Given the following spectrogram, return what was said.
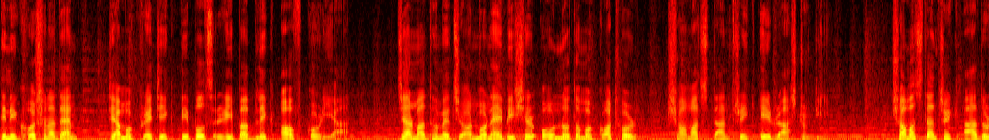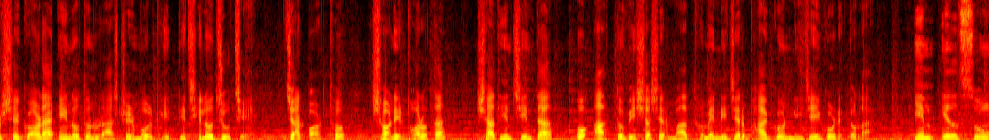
তিনি ঘোষণা দেন, Democratic People's Republic of Korea যার মাধ্যমে জন্ম নেয় বিশ্বের অন্যতম কঠোর সমাজতান্ত্রিক এই রাষ্ট্রটি। সমাজতান্ত্রিক আদর্শে গড়া এই নতুন রাষ্ট্রের মূল ভিত্তি ছিল জুচে, যার অর্থ স্বনির্ভরতা, স্বাধীন চিন্তা ও আত্মবিশ্বাসের মাধ্যমে নিজের ভাগ্য নিজেই গড়ে তোলা। কিম ইল সুং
